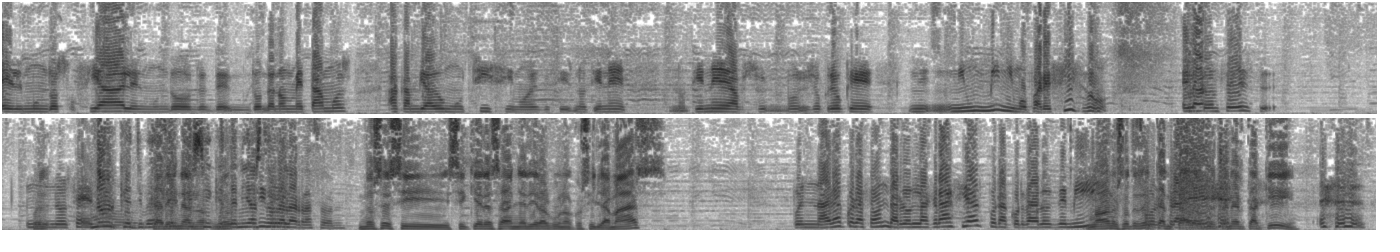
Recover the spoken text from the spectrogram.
el mundo social, el mundo de- de- donde nos metamos ha cambiado muchísimo, es decir, no tiene, no tiene, yo creo que ni, ni un mínimo parecido. Entonces, Pues- no sé. No, que te a decir Karina, que sí, no- que no- tenías toda la razón. No sé si, si quieres añadir alguna cosilla más. Pues nada, corazón, daros las gracias por acordaros de mí. No, nosotros encantados traer- de tenerte aquí.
